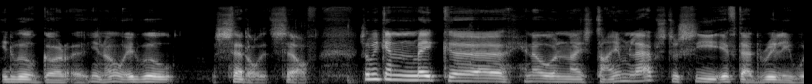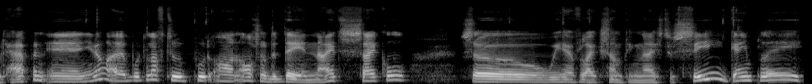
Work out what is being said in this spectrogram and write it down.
it will go, uh, you know, it will settle itself. So we can make, uh, you know, a nice time lapse to see if that really would happen. And, you know, I would love to put on also the day and night cycle So we have like something nice to see, gameplay,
